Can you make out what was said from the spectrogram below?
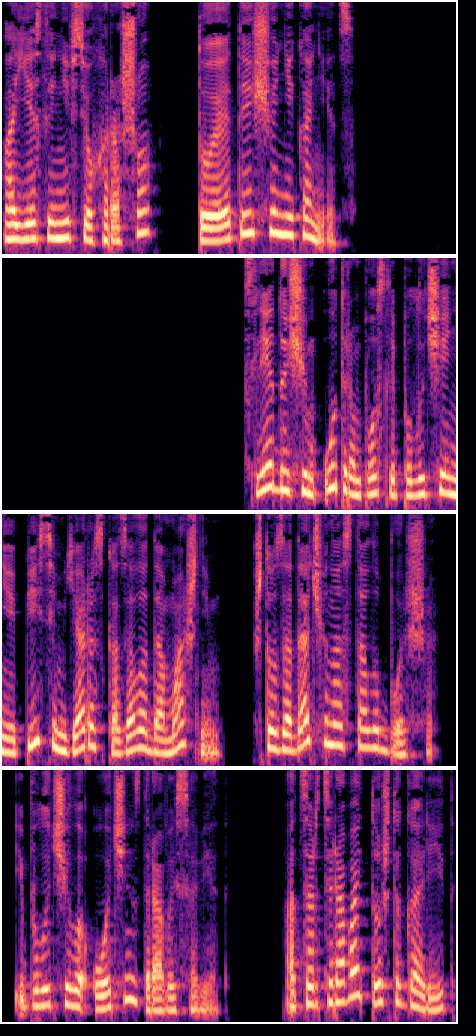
А если не все хорошо, то это еще не конец. Следующим утром после получения писем я рассказала домашним, что задач у нас стало больше, и получила очень здравый совет. Отсортировать то, что горит,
